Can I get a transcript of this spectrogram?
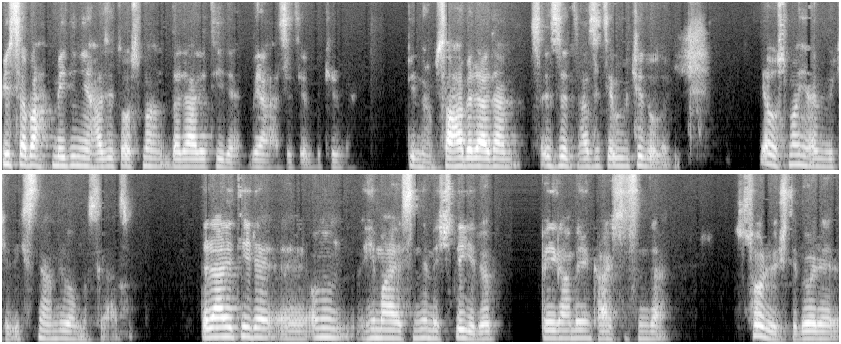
Bir sabah Medine'ye Hazreti Osman dalaletiyle veya Hazreti Ebubekir'le bilmiyorum sahabelerden Hazreti, Hazreti Ebubekir de olabilir. Ya Osman ya Ebubekir ikisinden biri olması lazım. Delaletiyle e, onun himayesinde meçhide geliyor. Peygamberin karşısında soruyor işte böyle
